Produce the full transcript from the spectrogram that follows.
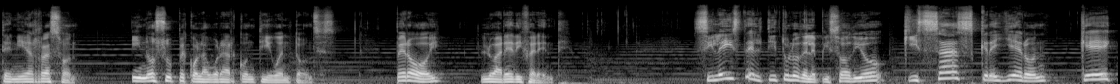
tenías razón, y no supe colaborar contigo entonces. Pero hoy lo haré diferente. Si leíste el título del episodio, quizás creyeron que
